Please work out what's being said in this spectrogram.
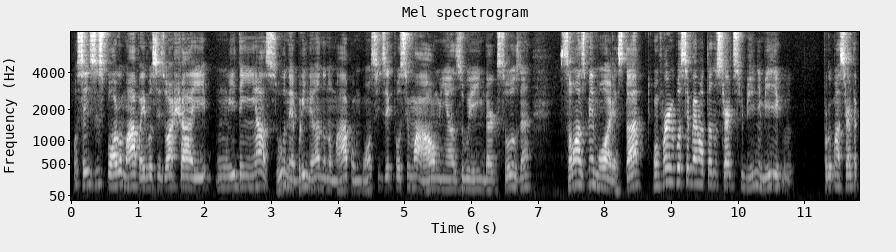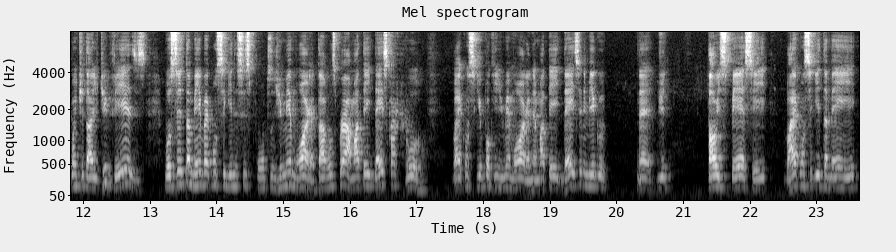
Vocês exploram o mapa, aí vocês vão achar aí um item em azul, né? Brilhando no mapa. Vamos dizer que fosse uma alma em azul em Dark Souls, né? São as memórias, tá? Conforme você vai matando certos tipos de inimigo, por uma certa quantidade de vezes, você também vai conseguir nesses pontos de memória, tá? Vamos supor, ah, matei 10 cachorros, vai conseguir um pouquinho de memória, né? Matei 10 inimigos né, de tal espécie aí, vai conseguir também aí,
